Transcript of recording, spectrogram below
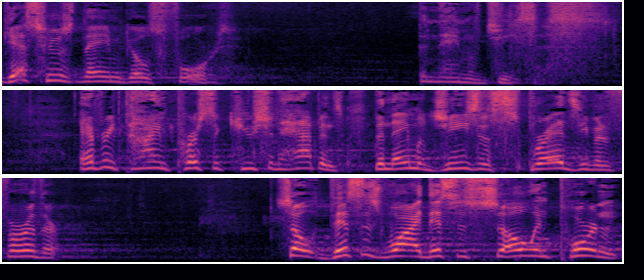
guess whose name goes forward? The name of Jesus. Every time persecution happens, the name of Jesus spreads even further. So, this is why this is so important.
